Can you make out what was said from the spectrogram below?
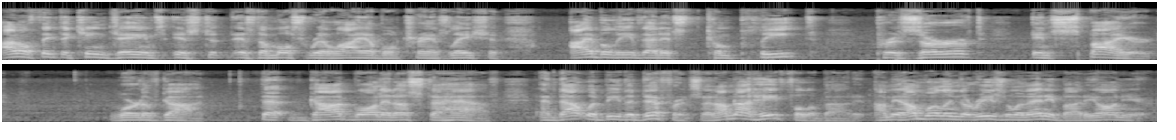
I don't think the King James is is the most reliable translation. I believe that it's complete, preserved, inspired Word of God that God wanted us to have. And that would be the difference. And I'm not hateful about it. I mean, I'm willing to reason with anybody on here.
